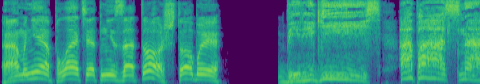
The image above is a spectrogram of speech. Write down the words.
а мне платят не за то, чтобы... «Берегись! Опасно!»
